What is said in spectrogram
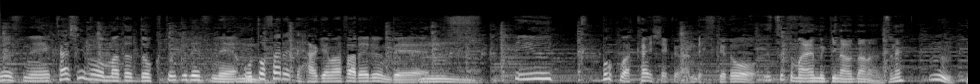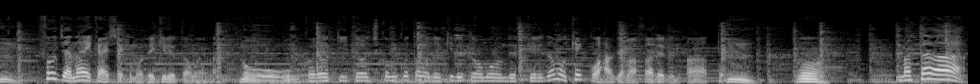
そうですね。歌詞もまた独特ですね。うん落とされて励まされるんで、うん。っていう僕は解釈なんですけど、でちょっと前向きな歌なんですね。うん。うん。そうじゃない解釈もできると思います。これを聞いて落ち込むこともできると思うんですけれども、結構励まされるなとう。ん。うん。または、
